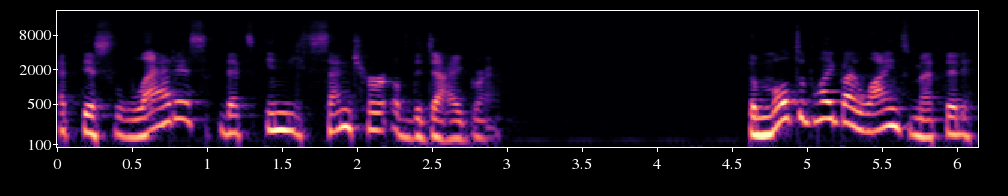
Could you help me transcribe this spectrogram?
at this lattice that's in the center of the diagram. The multiply by lines method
